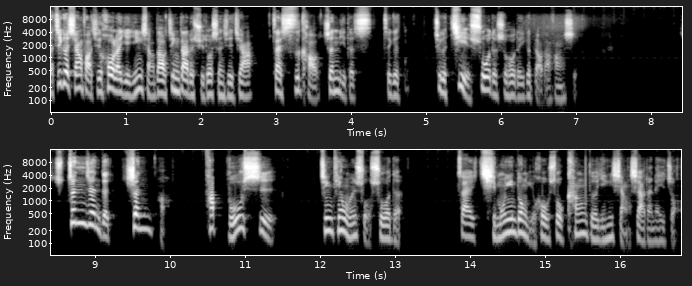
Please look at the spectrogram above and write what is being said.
那这个想法其实后来也影响到近代的许多神学家在思考真理的这个这个解说的时候的一个表达方式。真正的真啊，它不是今天我们所说的在启蒙运动以后受康德影响下的那种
